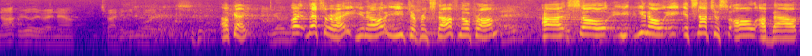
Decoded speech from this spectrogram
not really right now. I'm trying to eat more. Okay. That's all right. You know, you eat different stuff, no problem. Uh, so, you know, it- it's not just all about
